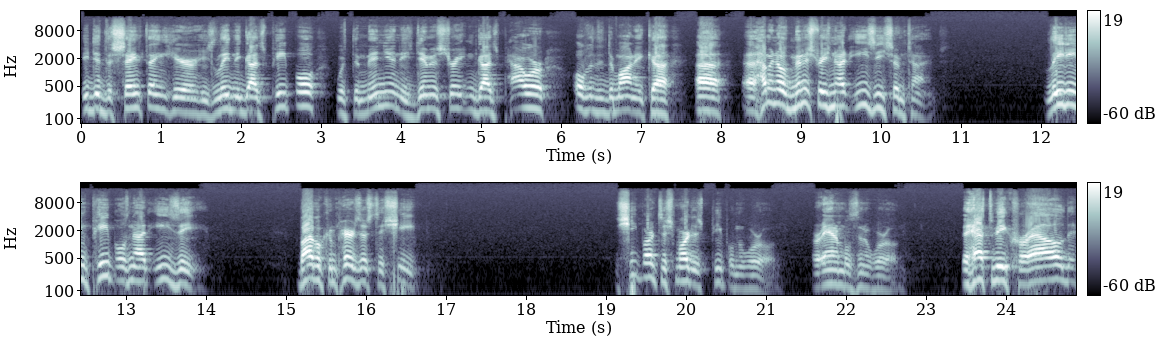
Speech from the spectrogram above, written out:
He did the same thing here. He's leading God's people with dominion. He's demonstrating God's power over the demonic. Uh, uh, uh, how many know ministry is not easy sometimes? Leading people is not easy. Bible compares us to sheep. Sheep aren't the smartest people in the world or animals in the world. They have to be corralled.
